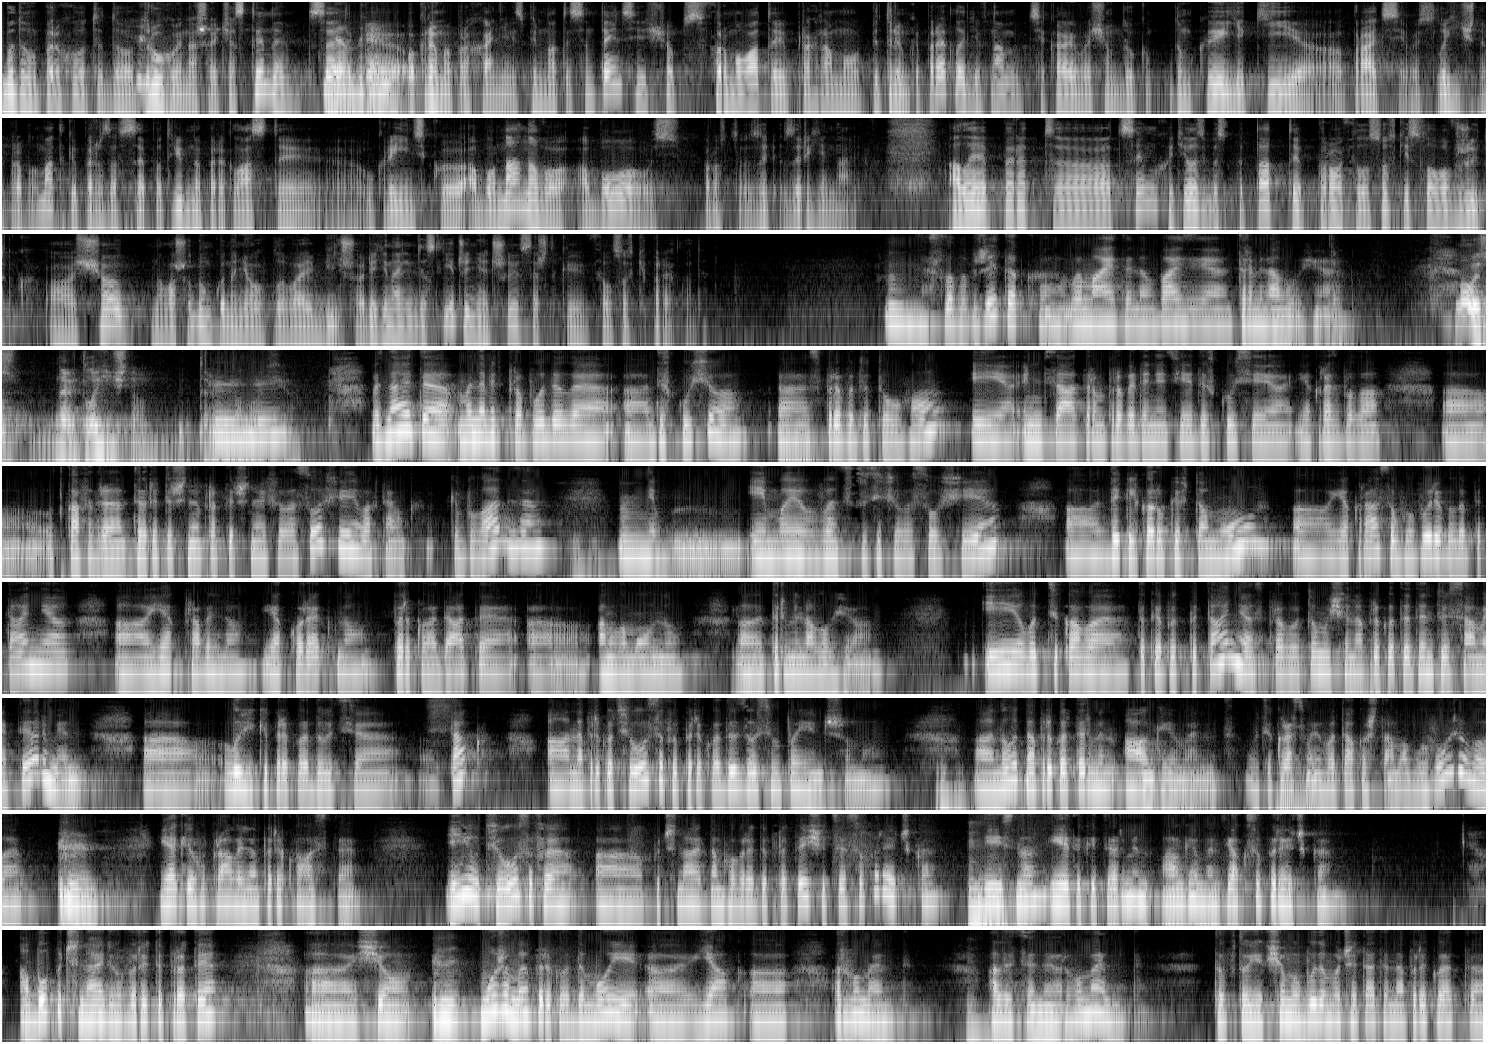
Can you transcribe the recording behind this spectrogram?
Будемо переходити до другої нашої частини. Це Добре. таке окреме прохання від спільноти сентенції, щоб сформувати програму підтримки перекладів. Нам цікаві ваші дум- думки, які е, праці ось логічної проблематики, перш за все, потрібно перекласти е, українською або наново, або ось просто з, з оригіналів. Але перед е, цим хотілося б спитати про філософське слово вжиток. А що, на вашу думку, на нього впливає більше? Оригінальні дослідження чи все ж таки філософські переклади? М, Слово вжиток ви маєте на увазі термінологію. Так. Ну, ось навіть логічну термінологію. Ви знаєте, ми навіть проводили е, дискусію е, з приводу того, і ініціатором проведення цієї дискусії якраз була е, от кафедра теоретичної і практичної філософії Вахтанг Кебуладзе. І ми в інституті філософії декілька років тому якраз обговорювали питання, як правильно, як коректно перекладати англомовну термінологію. І от цікаве таке от питання. Справа в тому, що, наприклад, один той самий термін логіки перекладуться так, а, наприклад, філософи перекладуть зовсім по-іншому. Ну, от, наприклад, термін argument. От якраз ми його також там обговорювали, як його правильно перекласти. І от філософи а, починають нам говорити про те, що це суперечка. Дійсно, є такий термін argument, як суперечка. Або починають говорити про те, е, що може ми перекладемо її е, як е, аргумент, але це не аргумент. Тобто, якщо ми будемо читати, наприклад,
